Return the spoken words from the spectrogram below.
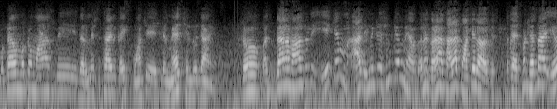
મોટામાં મોટો માણસ બી ધર્મિષ્ઠ થાય ને કંઈક પહોંચે એટલે મેં છેલ્લું જાણ્યું. તો બધાના માણસો એ કેમ, આ લિમિટેશન કેમ નહીં આવતું? અને ઘણા સારા પહોંચેલા હોય છે. પણ છતાં એ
